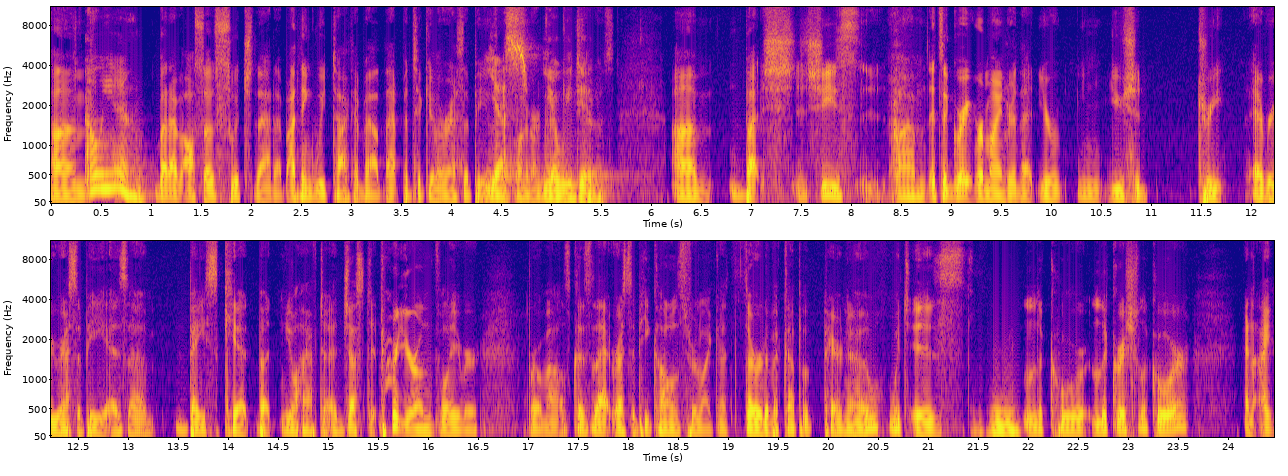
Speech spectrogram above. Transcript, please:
oh yeah, but I've also switched that up. I think we talked about that particular recipe. Yes. one of our Yeah, we did. shows. Um, but sh- she's um, it's a great reminder that you're you should treat every recipe as a base kit, but you'll have to adjust it for your own flavor profiles because that recipe calls for like a third of a cup of Pernod, which is mm-hmm. liqueur, licorice liqueur, and I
